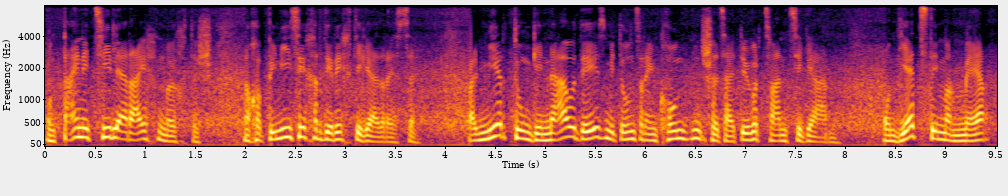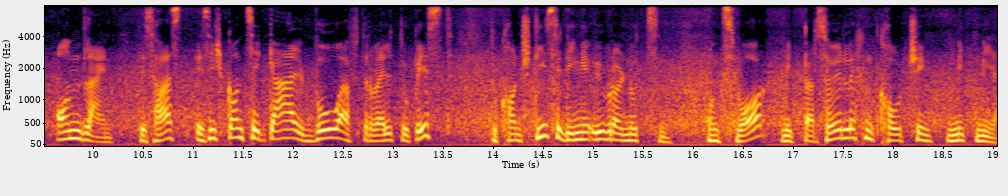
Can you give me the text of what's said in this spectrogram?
und deine Ziele erreichen möchtest, dann bin ich sicher die richtige Adresse. Weil wir tun genau das mit unseren Kunden schon seit über 20 Jahren. Und jetzt immer mehr online. Das heißt, es ist ganz egal, wo auf der Welt du bist, du kannst diese Dinge überall nutzen. Und zwar mit persönlichem Coaching mit mir.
